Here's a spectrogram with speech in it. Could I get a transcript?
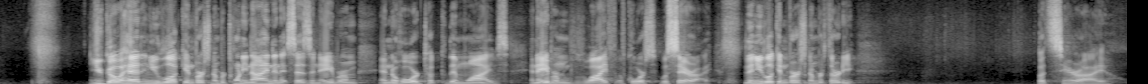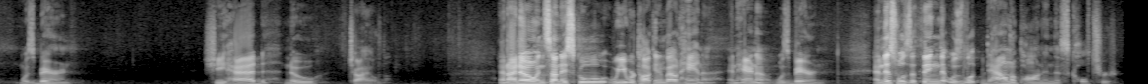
You go ahead and you look in verse number 29, and it says, And Abram and Nahor took them wives. And Abram's wife, of course, was Sarai. Then you look in verse number 30. But Sarai was barren. She had no child. And I know in Sunday school we were talking about Hannah, and Hannah was barren. And this was a thing that was looked down upon in this culture.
